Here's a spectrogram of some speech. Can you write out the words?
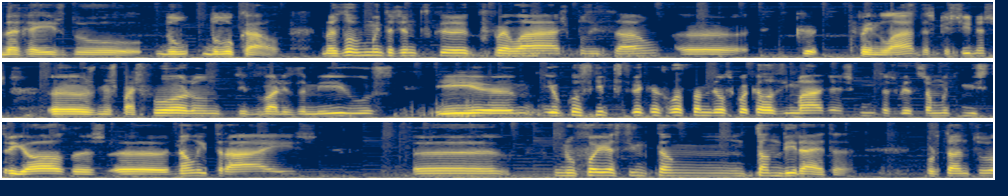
da raiz do, do, do local. Mas houve muita gente que, que foi lá à exposição que que vem de lá, das Caxinas. Uh, os meus pais foram, tive vários amigos e uh, eu consegui perceber que a relação deles com aquelas imagens, que muitas vezes são muito misteriosas, uh, não literais, não foi assim tão, tão direta. Portanto,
